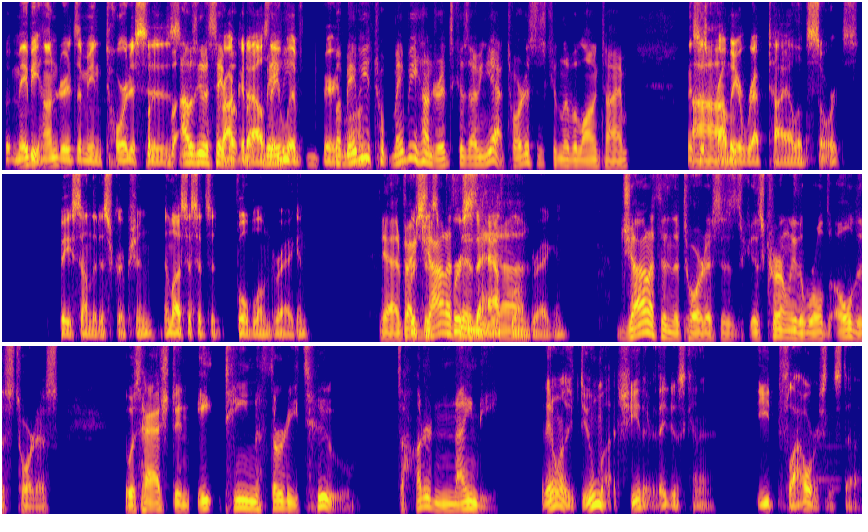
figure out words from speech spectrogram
But maybe hundreds. I mean, tortoises. But I was going to say but- but crocodiles. maybe- they live very. but maybe long. maybe hundreds because I mean, yeah, tortoises can live a long time. this is probably a um, reptile of sorts, based on the description, unless it's a full blown dragon Yeah, in fact, versus, Jonathan versus a the, half uh, blown dragon. Jonathan the tortoise is is currently the world's oldest tortoise. It was hatched in 1832. It's 190, They don't really do much either. They just kind of eat flowers and stuff.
